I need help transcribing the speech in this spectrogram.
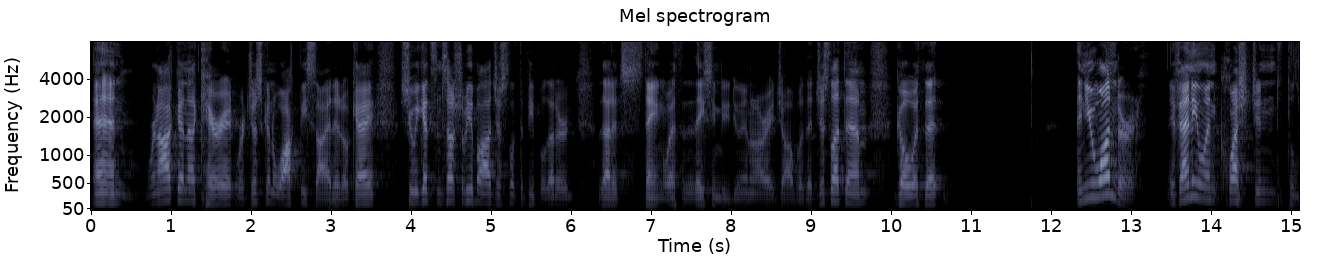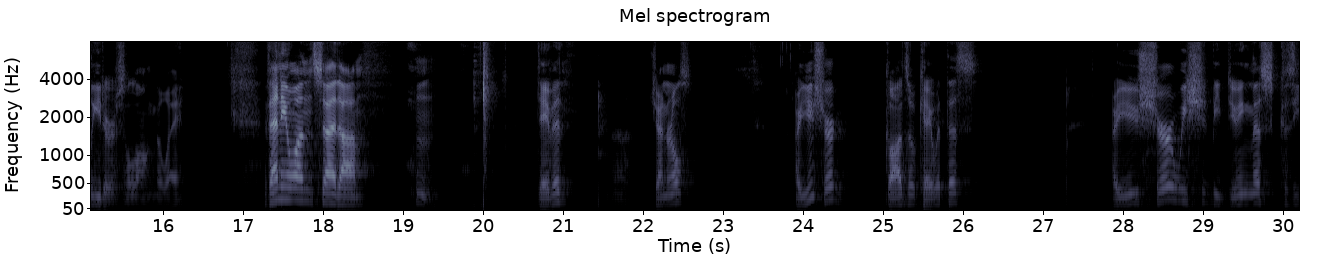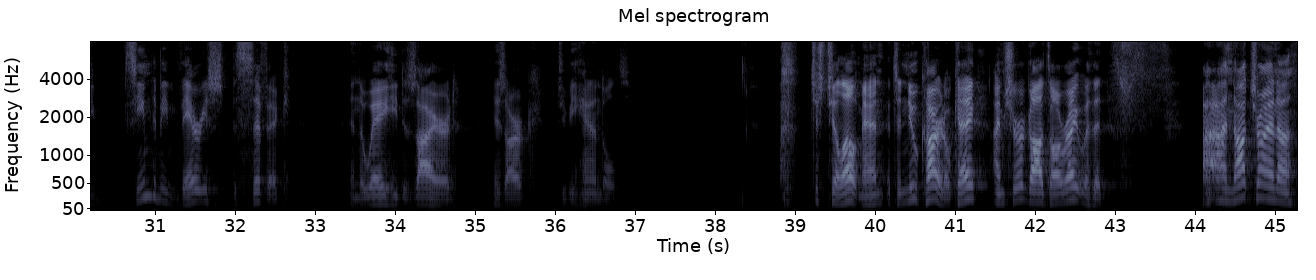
And we're not going to carry it. We're just going to walk beside it, okay? Should we get some special people? I'll just let the people that are that it's staying with, they seem to be doing an all right job with it. Just let them go with it. And you wonder if anyone questioned the leaders along the way. If anyone said, um, hmm, David, uh, generals, are you sure God's okay with this? Are you sure we should be doing this? Because he seemed to be very specific in the way he desired his ark to be handled. Just chill out, man. It's a new card, okay? I'm sure God's all right with it. I'm not trying to.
